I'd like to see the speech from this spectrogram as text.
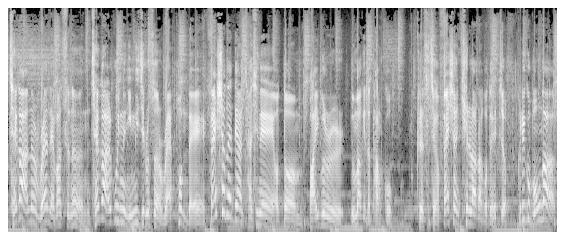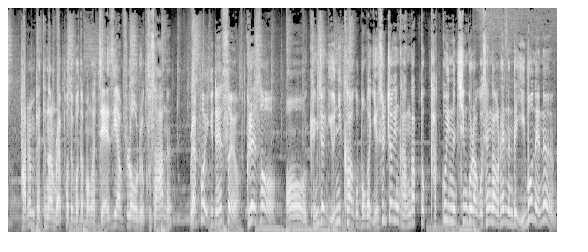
제가 아는 렌 에반스는 제가 알고 있는 이미지로서는 래퍼인데 패션에 대한 자신의 어떤 vibe를 음악에다 담고 그래서 제가 패션 킬러라고도 했죠. 그리고 뭔가 다른 베트남 래퍼들보다 뭔가 재즈한 flow를 구사하는 래퍼이기도 했어요. 그래서 어 굉장히 유니크하고 뭔가 예술적인 감각도 갖고 있는 친구라고 생각을 했는데 이번에는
